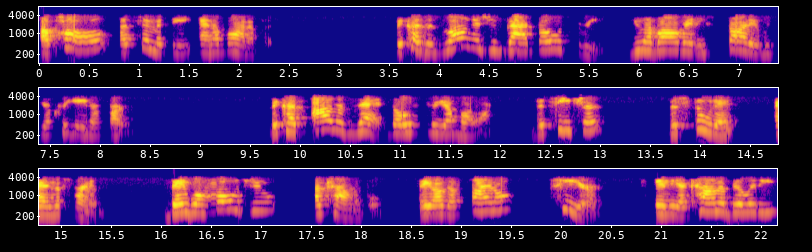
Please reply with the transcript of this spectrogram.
A Paul, a Timothy, and a Barnabas. Because as long as you've got those three, you have already started with your Creator first. Because out of that, those three are born the teacher, the student, and the friend. They will hold you accountable. They are the final tier in the accountability,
